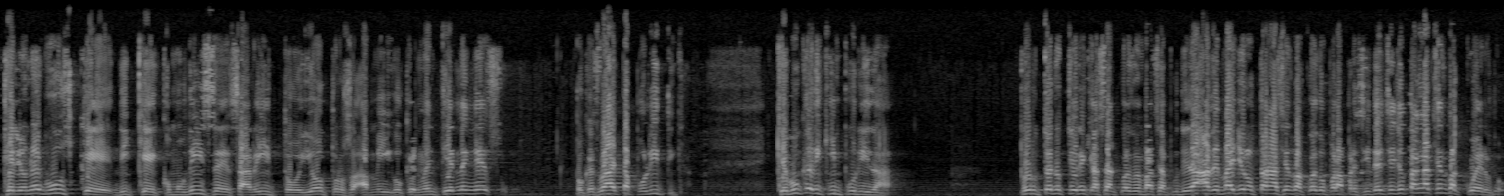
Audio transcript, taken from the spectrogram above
que Leonel busque, di que, como dice Sarito y otros amigos que no entienden eso, porque es esta política, que busque de que impunidad. Pero usted no tiene que hacer acuerdo en base a impunidad. Además, ellos no están haciendo acuerdo para la presidencia, ellos están haciendo acuerdo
